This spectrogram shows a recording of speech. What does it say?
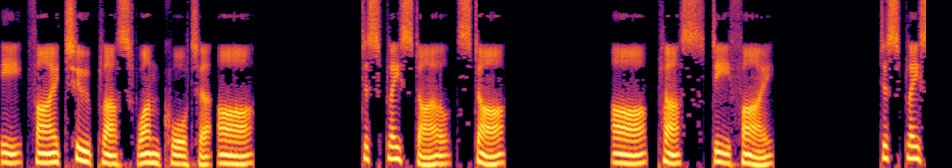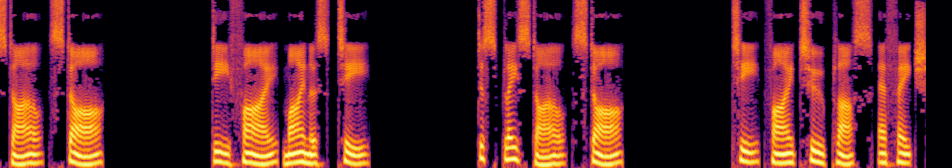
E phi 2 plus 1 quarter R. Display style star. R plus D phi. Display style star. D phi minus T. Display style star. T phi 2 plus FH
